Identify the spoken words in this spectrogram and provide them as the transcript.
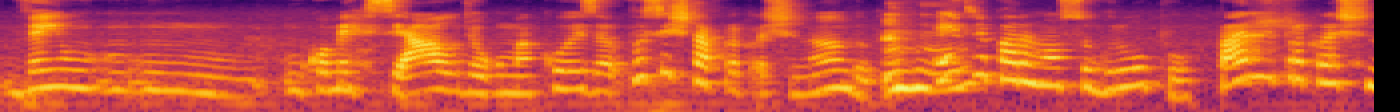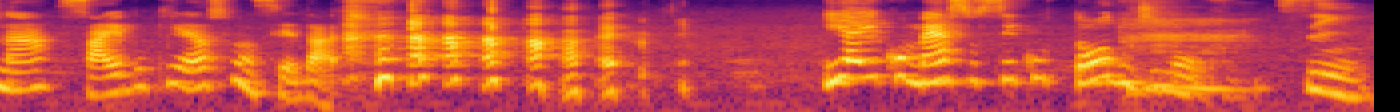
vem um, um, um, comercial de alguma coisa, você está procrastinando? Uhum. Entre para o nosso grupo, pare de procrastinar, saiba o que é a sua ansiedade. e aí começa o ciclo todo de novo. Sim.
